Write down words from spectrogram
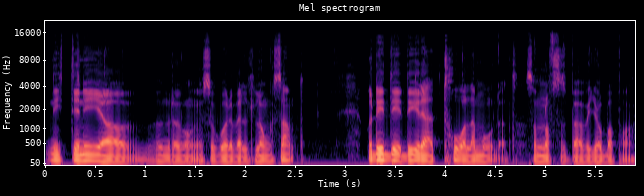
99 av 100 gånger så går det väldigt långsamt. Och det är det, det, är det här tålamodet som man oftast behöver jobba på.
